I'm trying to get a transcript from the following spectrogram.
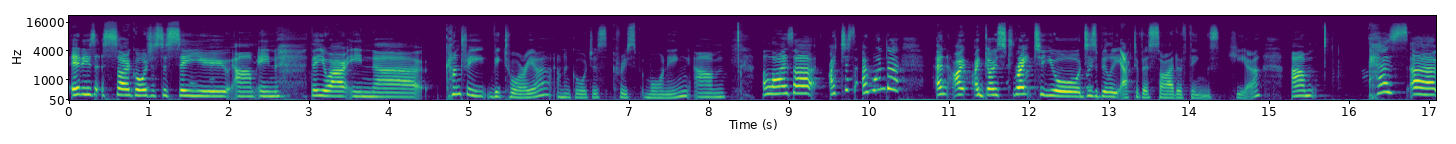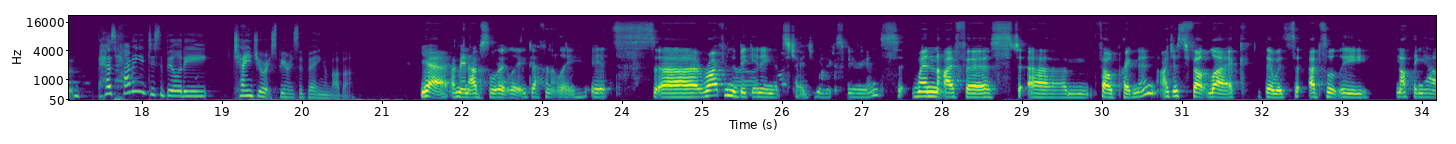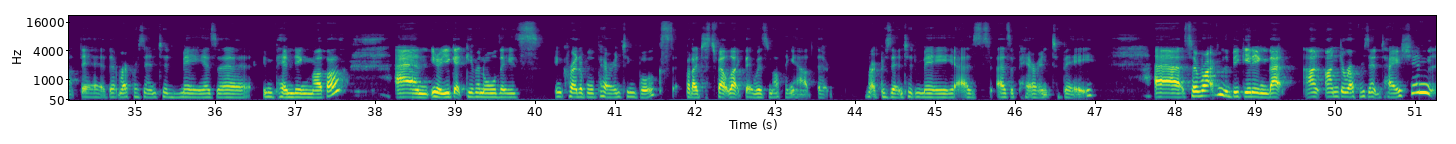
It is so gorgeous to see you. Um, in there, you are in uh, country Victoria on a gorgeous, crisp morning. Um, Eliza, I just I wonder, and I, I, go straight to your disability activist side of things here. Um, has uh, has having a disability changed your experience of being a mother? Yeah, I mean, absolutely, definitely. It's uh, right from the beginning, it's changed my experience. When I first um, fell pregnant, I just felt like there was absolutely nothing out there that represented me as a impending mother. And you know, you get given all these incredible parenting books, but I just felt like there was nothing out that represented me as as a parent to be. Uh, so right from the beginning, that uh, underrepresentation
